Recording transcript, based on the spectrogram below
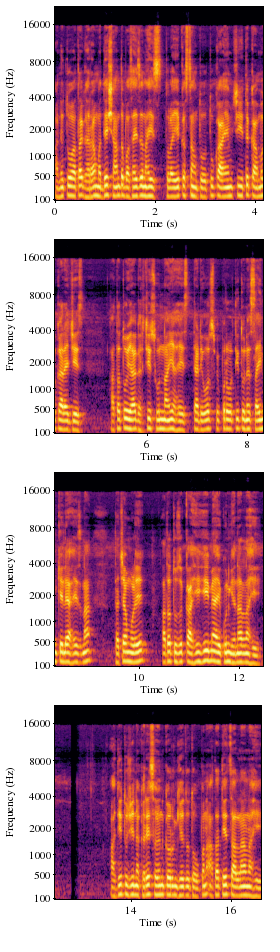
आणि तू आता घरामध्ये शांत बसायचं नाहीस. तुला एकच सांगतो तू कायमची इथं कामं करायचीस. आता तू या घरची सून नाही आहेस. त्या डिवोर्स पेपरवरती तुने साईन केले आहेस ना? त्याच्यामुळे आता तुझं काहीही मी ऐकून घेणार नाही. आधी तुझी नखरे सहन करून घेत होतो पण आता ते चालणार नाही.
